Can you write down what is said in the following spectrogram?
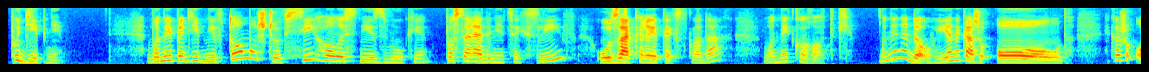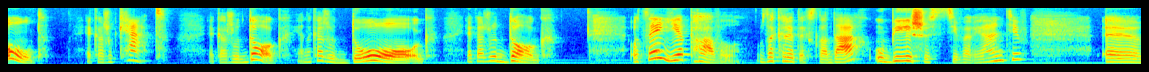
подібні. Вони подібні в тому, що всі голосні звуки посередині цих слів у закритих складах, вони короткі. Вони недовгі. Я не кажу old, я кажу old, я кажу cat, я кажу dog, я не кажу dog, я кажу dog. Оце є правило. В закритих складах у більшості варіантів е,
